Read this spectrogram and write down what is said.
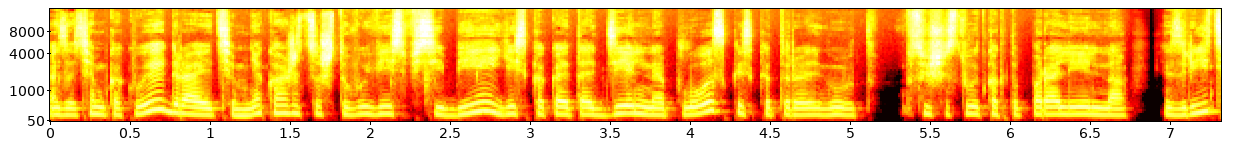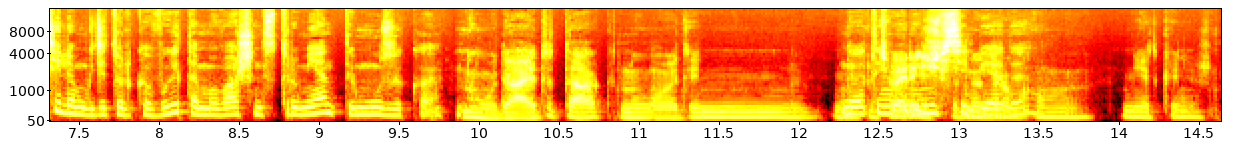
за тем, как вы играете, мне кажется, что вы весь в себе, есть какая-то отдельная плоскость, которая ну, вот, существует как-то параллельно зрителям, где только вы там и ваш инструмент, и музыка. Ну да, это так. Ну, это не, не Но это не в себе, одно да? другому. Нет, конечно.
